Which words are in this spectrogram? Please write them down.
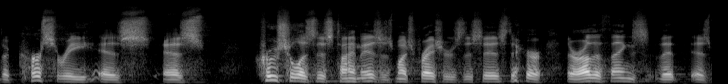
the cursory as, as crucial as this time is, as much pressure as this is, there, there are other things that, as,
